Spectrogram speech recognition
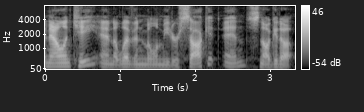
An Allen key and 11 millimeter socket and snug it up.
